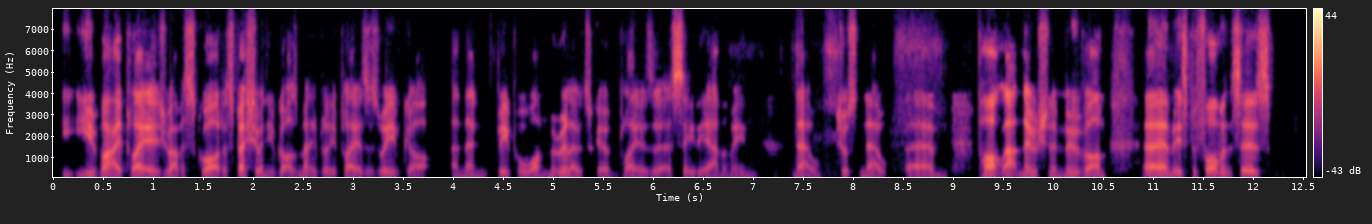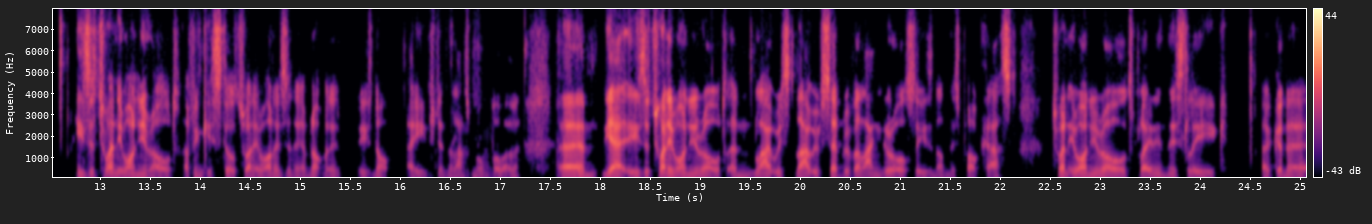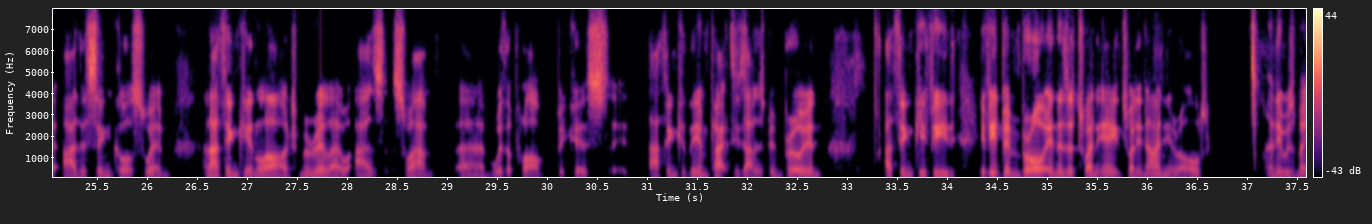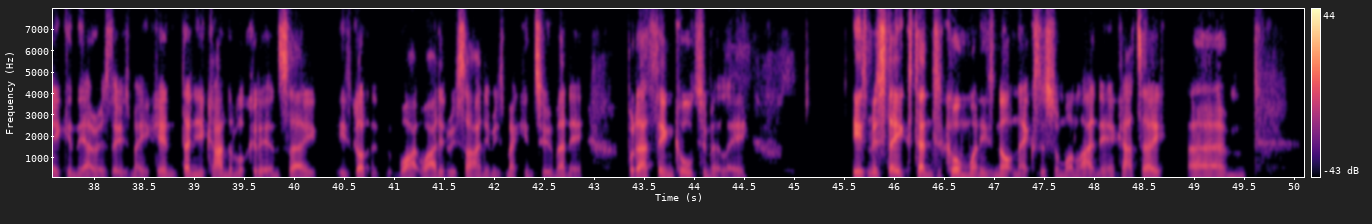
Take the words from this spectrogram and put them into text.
you buy players, you have a squad, especially when you've got as many bloody players as we've got, and then people want Murillo to go and play as a, a CDM. I mean, no, just no. Um, park that notion and move on. Um, his performances. He's a 21 year old. I think he's still 21, isn't he? I'm not going to. He's not aged in the last month or whatever. Um, yeah, he's a 21 year old, and like we like we've said with Elanga all season on this podcast, 21 year olds playing in this league are going to either sink or swim. And I think in large, Murillo has swam uh, with aplomb because I think the impact he's had has been brilliant. I think if he'd if he'd been brought in as a 28, 29 year old and he was making the errors that he's making, then you kind of look at it and say he's got why why did we sign him? He's making too many. But I think ultimately his mistakes tend to come when he's not next to someone like Niakhaté. Um,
